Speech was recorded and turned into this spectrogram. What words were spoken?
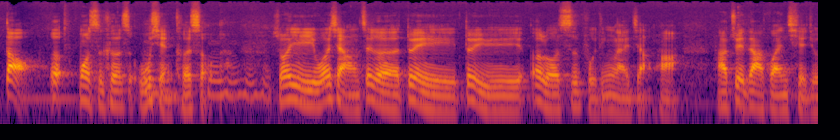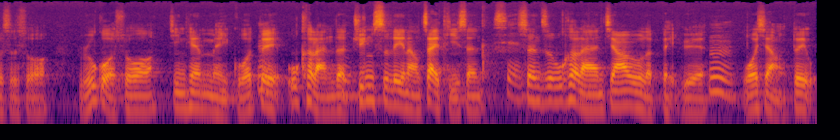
到俄莫斯科是无险可守的，所以我想这个对对于俄罗斯普丁来讲的话，他最大关切就是说，如果说今天美国对乌克兰的军事力量再提升，甚至乌克兰加入了北约，嗯我想对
